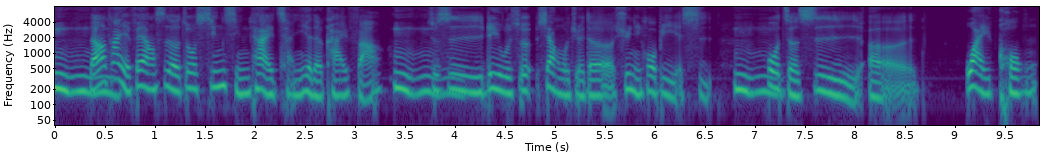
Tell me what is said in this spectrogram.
嗯嗯，然后它也非常适合做新形态产业的开发。嗯嗯，就是例如说，像我觉得虚拟货币也是。嗯，或者是呃外空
